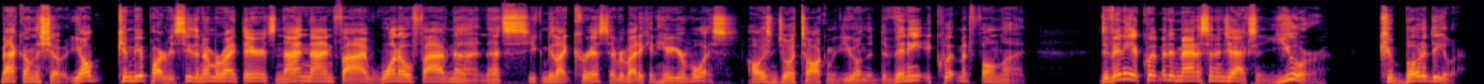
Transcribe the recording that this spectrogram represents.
Back on the show. Y'all can be a part of it. See the number right there? It's 995 1059. That's, you can be like Chris. Everybody can hear your voice. Always enjoy talking with you on the Deviney Equipment phone line. Deviney Equipment in Madison and Jackson, your Kubota dealer.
